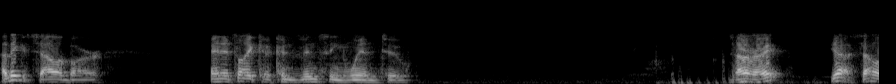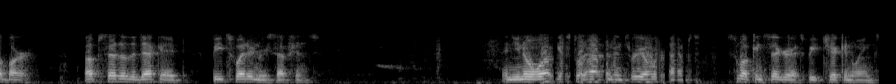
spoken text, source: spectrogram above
I think it's Salad Bar, and it's like a convincing win too. Is that all right? Yeah, Salad Bar, upset of the decade, beats wedding receptions. And you know what? Guess what happened in three overtimes? Smoking cigarettes beat chicken wings.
